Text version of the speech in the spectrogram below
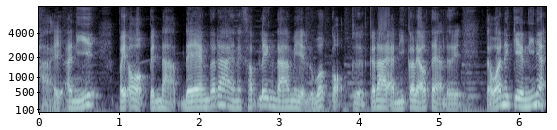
ขายอันนี้ไปออกเป็นดาบแดงก็ได้นะครับเร่งดาเมจหรือว่าเกาะเกิดก็ได้อันนี้ก็แล้วแต่เลย แต่ว่าในเกมนี้เนี่ย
